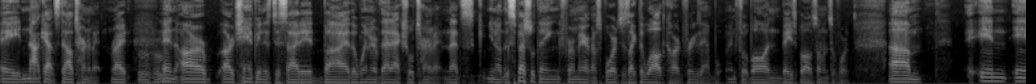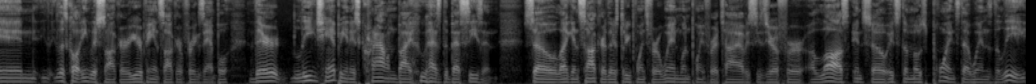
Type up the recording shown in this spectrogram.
a knockout style tournament, right? Mm-hmm. And our our champion is decided by the winner of that actual tournament, and that's you know the special thing for American sports is like the wild card, for example, in football and baseball, so on and so forth. Um, in in let's call it English soccer, European soccer, for example, their league champion is crowned by who has the best season. So, like in soccer, there's three points for a win, one point for a tie, obviously zero for a loss, and so it's the most points that wins the league.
